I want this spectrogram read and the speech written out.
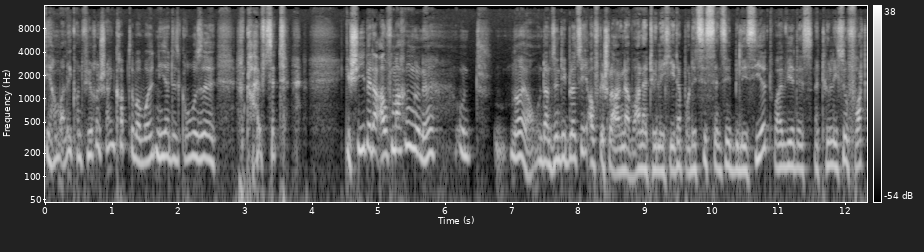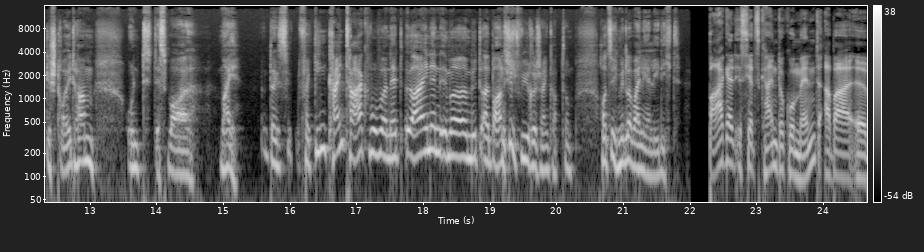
die haben alle keinen Führerschein gehabt, aber wollten hier das große Kfz Geschiebe da aufmachen. Ne? Und naja, und dann sind die plötzlich aufgeschlagen. Da war natürlich jeder Polizist sensibilisiert, weil wir das natürlich sofort gestreut haben. Und das war Mai. Das verging kein Tag, wo wir nicht einen immer mit albanischem Führerschein gehabt haben. Hat sich mittlerweile erledigt. Bargeld ist jetzt kein Dokument, aber äh,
